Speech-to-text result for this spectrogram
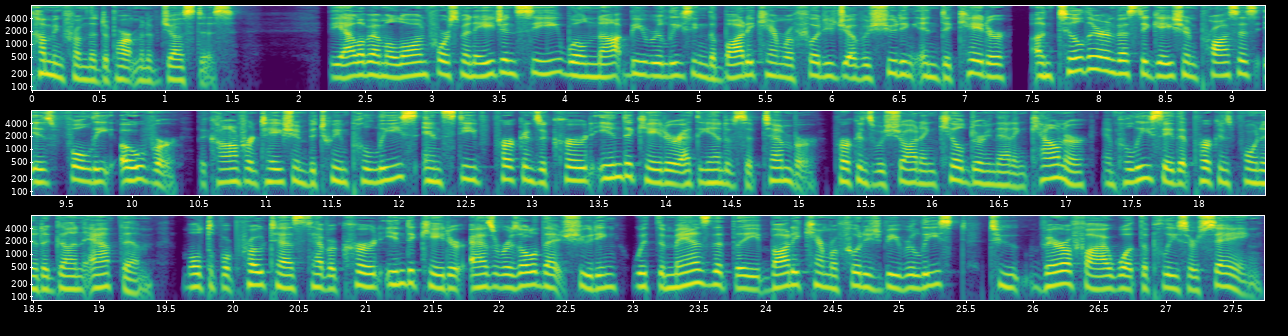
coming from the Department of Justice. The Alabama Law Enforcement Agency will not be releasing the body camera footage of a shooting in Decatur until their investigation process is fully over. The confrontation between police and Steve Perkins occurred in Decatur at the end of September. Perkins was shot and killed during that encounter, and police say that Perkins pointed a gun at them. Multiple protests have occurred in Decatur as a result of that shooting, with demands that the body camera footage be released to verify what the police are saying.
